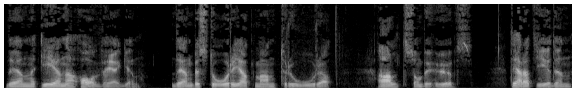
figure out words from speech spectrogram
Den ena avvägen, den består i att man tror att allt som behövs, det är att ge den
